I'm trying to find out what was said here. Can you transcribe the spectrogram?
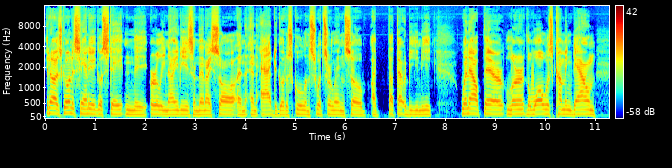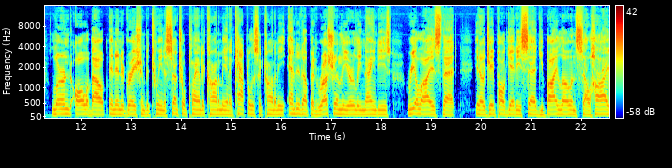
You know, I was going to San Diego State in the early 90s, and then I saw an, an ad to go to school in Switzerland. So I thought that would be unique. Went out there, learned the wall was coming down, learned all about an integration between a central planned economy and a capitalist economy, ended up in Russia in the early 90s, realized that, you know, J. Paul Getty said, you buy low and sell high,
